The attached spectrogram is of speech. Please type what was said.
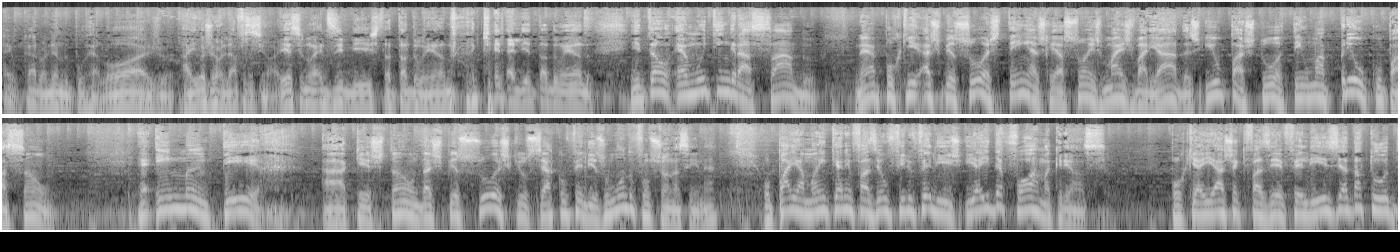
Aí o cara olhando pro relógio, aí eu já olhava assim, ó, esse não é dizimista, tá doendo, aquele ali tá doendo. Então, é muito engraçado, né? Porque as pessoas têm as reações mais variadas e o pastor tem uma preocupação é, em manter a questão das pessoas que o cercam feliz. O mundo funciona assim, né? O pai e a mãe querem fazer o filho feliz e aí deforma a criança. Porque aí acha que fazer feliz é dar tudo.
